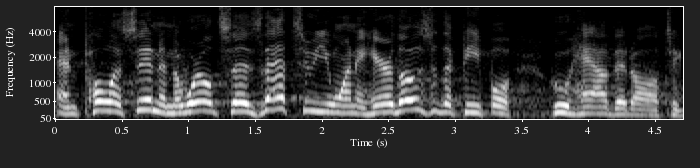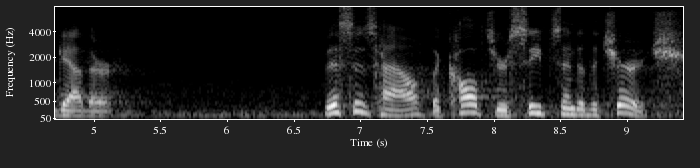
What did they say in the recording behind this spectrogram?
and pull us in. And the world says that's who you want to hear. Those are the people who have it all together. This is how the culture seeps into the church.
